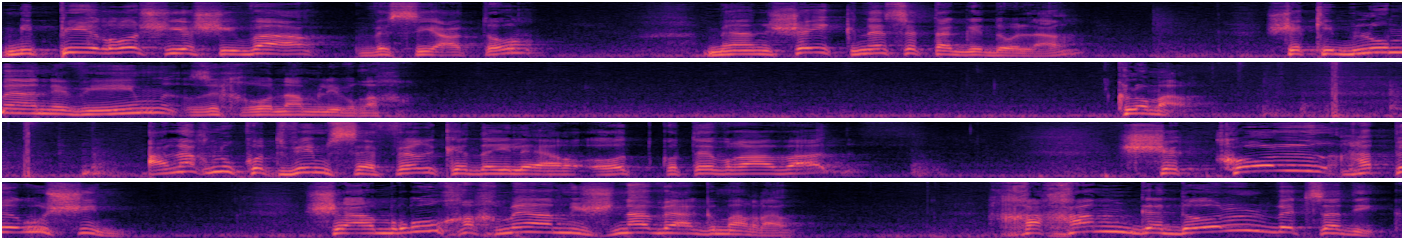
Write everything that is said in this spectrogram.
מפי ראש ישיבה וסיעתו, מאנשי כנסת הגדולה, שקיבלו מהנביאים זיכרונם לברכה. כלומר, אנחנו כותבים ספר כדי להראות, כותב ראב"ד, שכל הפירושים שאמרו חכמי המשנה והגמרא, חכם גדול וצדיק.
